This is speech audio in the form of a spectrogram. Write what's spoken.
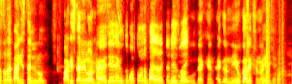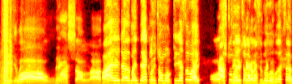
আছে ভাই পাকিস্তানি লোন পাকিস্তানি লোন হ্যাঁ এই যে এটা কিন্তু বর্তমানে বাইরের একটা ড্রেস ভাই। ও দেখেন একদম নিউ কালেকশন ভাই, ওয়াও মাশাআল্লাহ ভাই এটা ভাই দেখলোই চমক ঠিক আছে ভাই? কাস্টমার ইনশাআল্লাহ পছন্দ করব দেখছেন?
